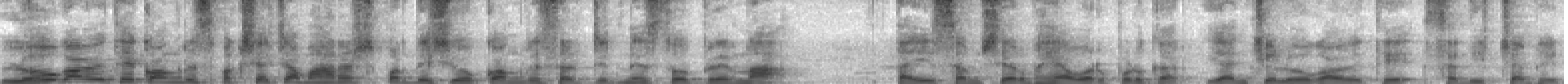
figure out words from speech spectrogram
लोहगाव येथे काँग्रेस पक्षाच्या महाराष्ट्र प्रदेश युवक काँग्रेस सरचिटणीस स्वप्रेरणा ताई शमशेर भैया वरपुडकर यांची लोहगाव येथे सदिच्छा भेट.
